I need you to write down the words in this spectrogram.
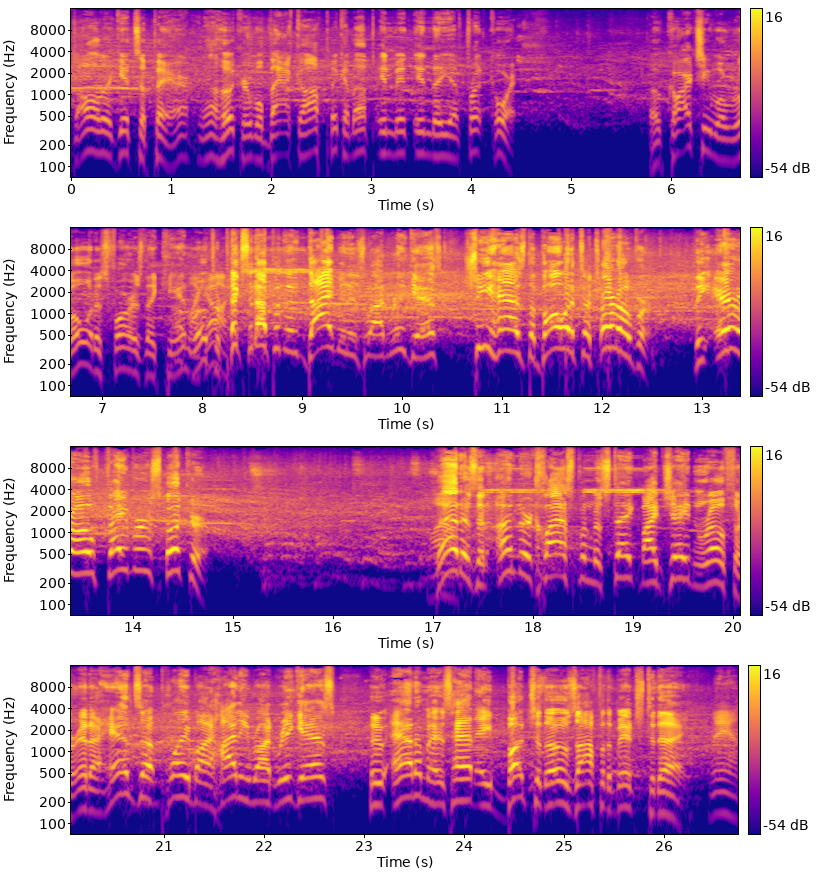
Stalder gets a pair. Now Hooker will back off, pick him up in, mid, in the uh, front court. Okarche will roll it as far as they can. Oh gosh. picks it up, and then diving is Rodriguez. She has the ball, and it's a turnover. The arrow favors Hooker. That is an underclassman mistake by Jaden Rother and a heads up play by Heidi Rodriguez, who Adam has had a bunch of those off of the bench today. Man,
